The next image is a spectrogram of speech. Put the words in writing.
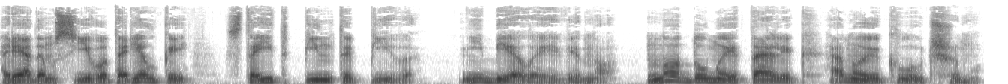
Рядом с его тарелкой стоит пинта пива, не белое вино, но, думает Алик, оно и к лучшему.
